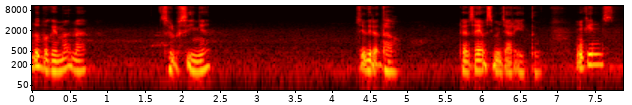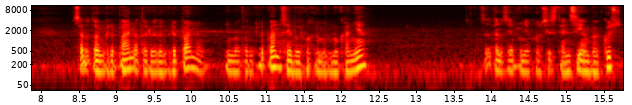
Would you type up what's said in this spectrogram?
lalu bagaimana? Solusinya? Saya tidak tahu. Dan saya masih mencari itu. Mungkin satu tahun ke depan atau dua tahun ke depan lima tahun ke depan saya baru akan menemukannya. Asalkan saya punya konsistensi yang bagus.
